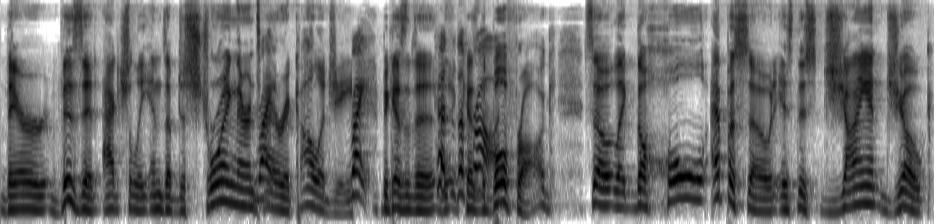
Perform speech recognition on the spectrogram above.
their visit actually ends up destroying their entire Right. ecology Right. because of the 'Cause of the because the frog. bullfrog. So like the whole episode is this giant joke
